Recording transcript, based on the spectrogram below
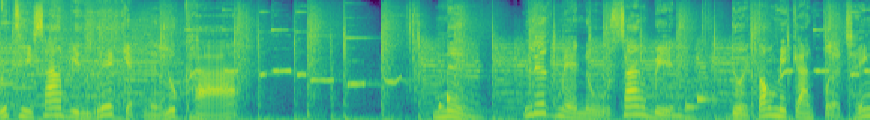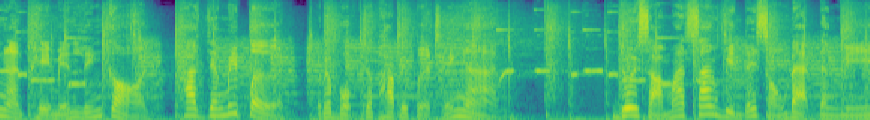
วิธีสร้างบินเรียกเก็บเงินลูกค้า 1. เลือกเมนูสร้างบิน โดยต้องมีการเปิดใช้งาน Payment Link ก่อน หากยังไม่เปิด ระบบจะพาไปเปิดใช้งาน โดยสามารถสร้างบินได้ 2 แบบดังนี้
